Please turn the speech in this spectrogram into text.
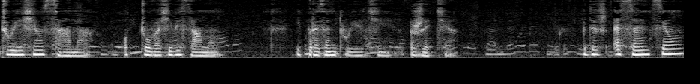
czuje się sama, odczuwa siebie samą i prezentuje Ci życie. Gdyż esencją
